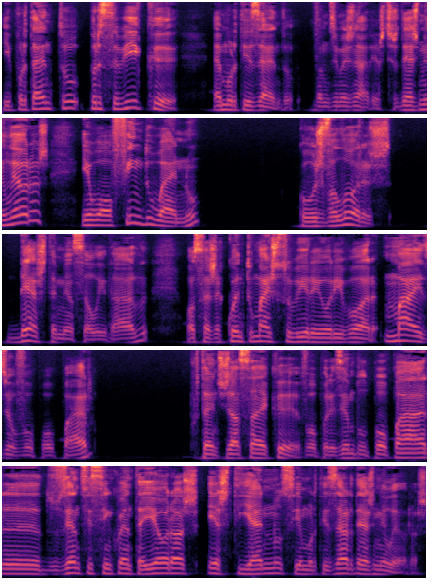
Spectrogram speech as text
e, portanto, percebi que amortizando, vamos imaginar, estes 10 mil euros, eu ao fim do ano, com os valores desta mensalidade, ou seja, quanto mais subir a Euribor, mais eu vou poupar. Portanto, já sei que vou, por exemplo, poupar 250 eh, euros este ano se amortizar 10 mil euros.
